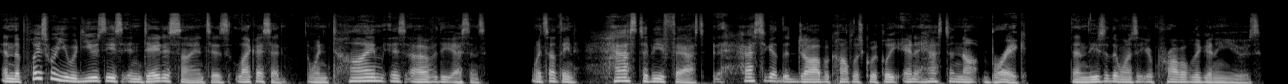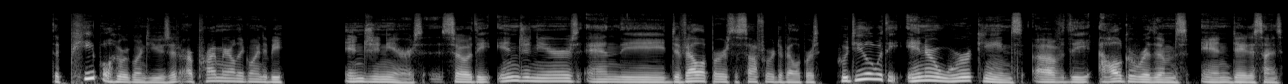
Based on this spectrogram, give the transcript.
And the place where you would use these in data science is, like I said, when time is of the essence, when something has to be fast, it has to get the job accomplished quickly, and it has to not break, then these are the ones that you're probably going to use. The people who are going to use it are primarily going to be engineers. So the engineers and the developers, the software developers who deal with the inner workings of the algorithms in data science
